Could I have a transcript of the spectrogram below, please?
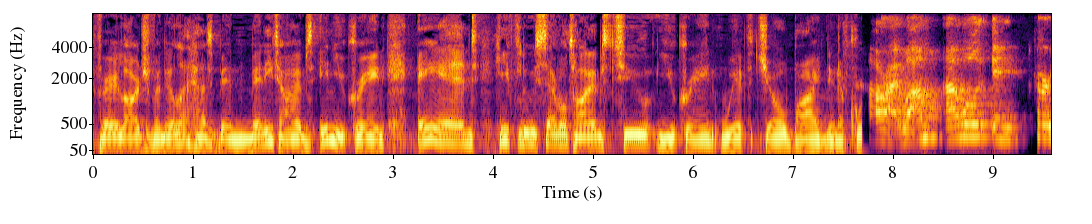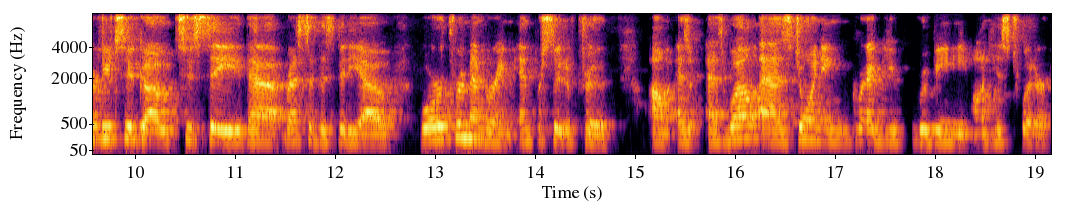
Very Large Vanilla has been many times in Ukraine, and he flew several times to Ukraine with Joe Biden. And of course, all right. Well, I'm, I will encourage you to go to see the rest of this video, worth remembering in pursuit of truth um, as, as well as joining Greg Rubini on his Twitter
